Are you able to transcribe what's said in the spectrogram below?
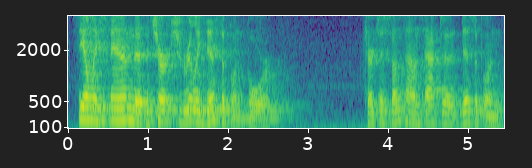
It's the only sin that the church should really discipline for. Churches sometimes have to discipline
